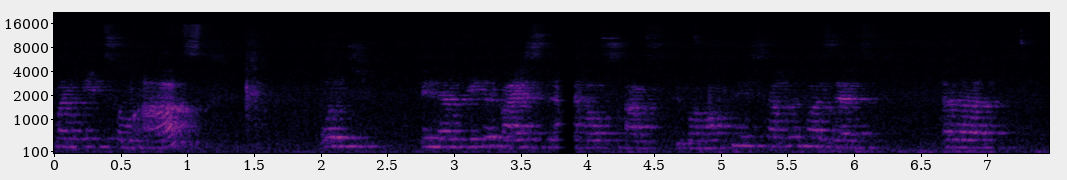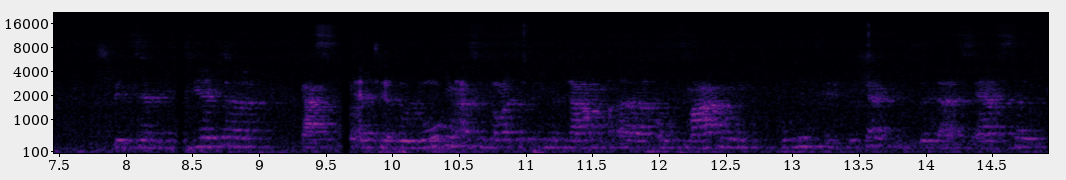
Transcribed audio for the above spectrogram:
man geht zum Arzt und Regel weiß der Hausarzt überhaupt nichts darüber, selbst äh, spezialisierte Gastroenterologen, also Leute, die mit Darm äh, und Magen beruflich beschäftigt sind als Ärzte,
